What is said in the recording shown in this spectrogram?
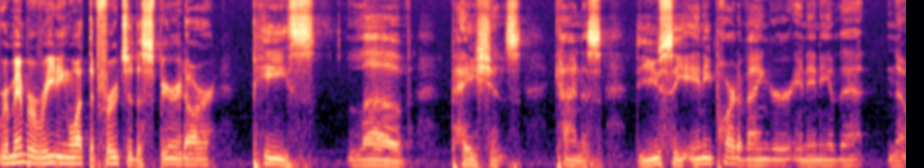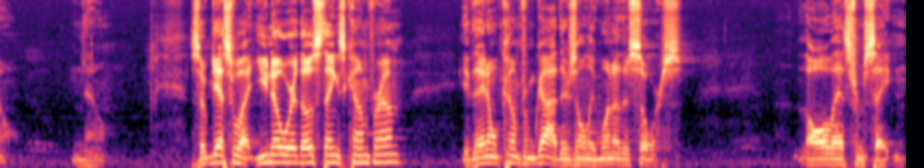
remember reading what the fruits of the Spirit are? Peace, love, patience, kindness. Do you see any part of anger in any of that? No. No. So, guess what? You know where those things come from? If they don't come from God, there's only one other source all that's from Satan.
